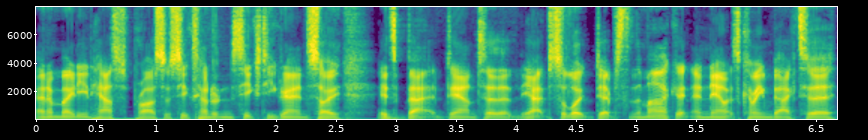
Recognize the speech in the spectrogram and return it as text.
and a median house price of 660 grand. So it's back down to the absolute depths of the market, and now it's coming back to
